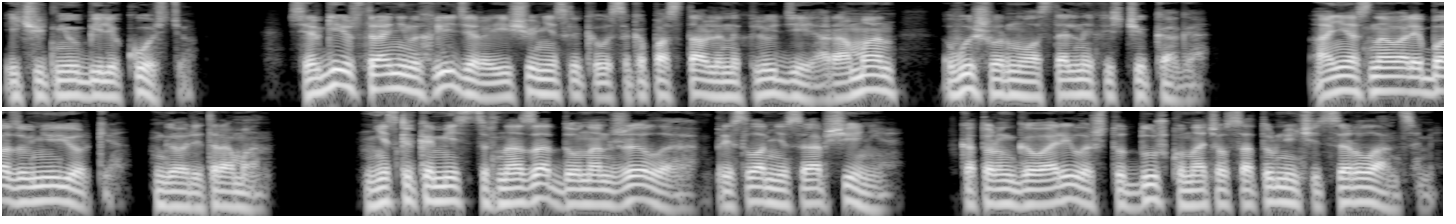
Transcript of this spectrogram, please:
и чуть не убили Костю. Сергей устранил их лидера и еще несколько высокопоставленных людей, а Роман вышвырнул остальных из Чикаго. «Они основали базу в Нью-Йорке», — говорит Роман. Несколько месяцев назад Дон Анжело прислал мне сообщение, в котором говорилось, что Душку начал сотрудничать с ирландцами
